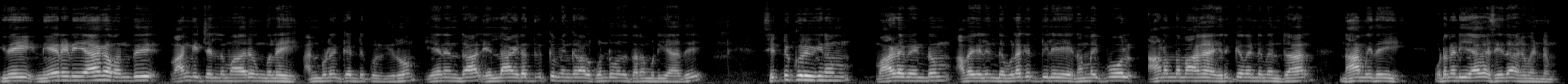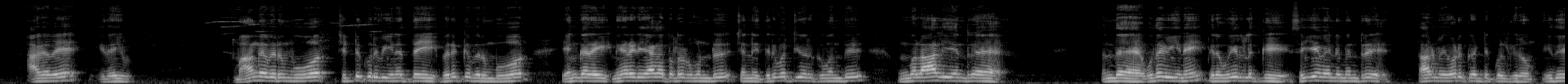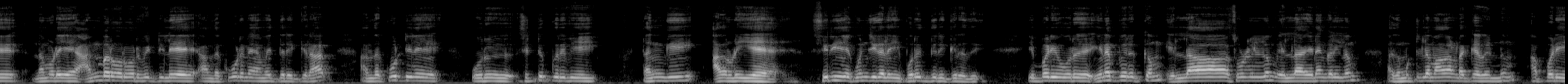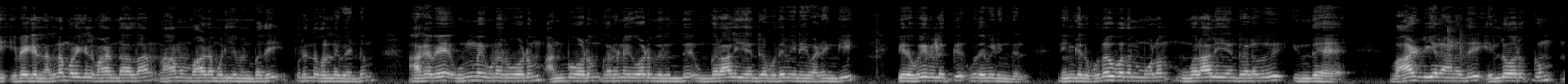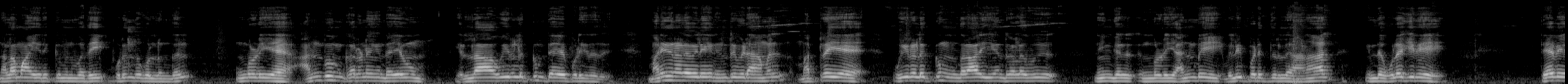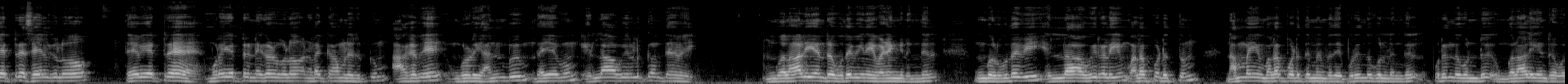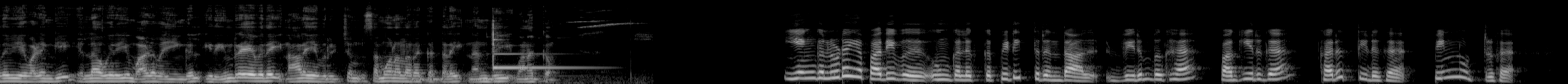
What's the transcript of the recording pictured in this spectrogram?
இதை நேரடியாக வந்து வாங்கி செல்லுமாறு உங்களை அன்புடன் கேட்டுக்கொள்கிறோம். ஏனென்றால் எல்லா இடத்திற்கும் எங்களால் கொண்டு வந்து தர முடியாது. சிட்டுக்குருவினம் வாழ வேண்டும். அவைகள் இந்த உலகத்திலே நம்மை போல் ஆனந்தமாக இருக்க வேண்டும் என்றால் நாம் இதை உடனடியாக செய்தாக வேண்டும். ஆகவே இதை வாங்க விரும்புவோர் சிட்டுக்குருவி இனத்தை பெருக்க விரும்புவோர் எங்களை நேரடியாக தொடர்பு கொண்டு சென்னை திருவற்றியூருக்கு வந்து உங்களால் என்ற இந்த உதவியினை பிற உயிர்களுக்கு செய்ய வேண்டும் என்று தாழ்மையோடு கேட்டுக்கொள்கிறோம். இது நம்முடைய அன்பர் ஒருவர் வீட்டிலே அந்த கூடினை அமைத்திருக்கிறார். அந்த கூட்டிலே ஒரு சிட்டுக்குருவி தங்கி அதனுடைய சிறிய குஞ்சுகளை பொறுத்திருக்கிறது. இப்படி ஒரு இனப்பெருக்கம் எல்லா சூழலிலும் எல்லா இடங்களிலும் அது முற்றிலுமாக நடக்க வேண்டும். அப்படி இவைகள் நல்ல முறையில் வாழ்ந்தால்தான் நாமும் வாழ முடியும் என்பதை புரிந்து கொள்ள வேண்டும். ஆகவே உண்மை உணர்வோடும் அன்போடும் கருணையோடும் இருந்து உங்களால் இயன்ற உதவியினை வழங்கி பிற உயிர்களுக்கு உதவிடுங்கள். நீங்கள் உதவுவதன் மூலம் உங்களால் இயன்ற அளவு இந்த வாழ்வியலானது எல்லோருக்கும் நலமாயிருக்கும் என்பதை புரிந்து கொள்ளுங்கள். உங்களுடைய அன்பும் கருணையும் தயவும் எல்லா உயிர்களுக்கும் தேவைப்படுகிறது. மனித நலவிலே நின்றுவிடாமல் மற்றைய உயிர்களுக்கும் உங்களால் இயன்ற அளவு நீங்கள் உங்களுடைய அன்பை வெளிப்படுத்தியுள்ளதானால் இந்த உலகிலே தேவையற்ற செயல்களோ தேவையற்ற முறையற்ற நிகழ்வுகளோ நடக்காமல் இருக்கும். ஆகவே உங்களுடைய அன்பும் தயவும் எல்லா உயிர்களுக்கும் தேவை. உங்களால் என்ற உதவியினை வழங்கிடுங்கள். உங்கள் உதவி எல்லா உயிர்களையும் வளப்படுத்தும் நம்மையும் வளப்படுத்தும் என்பதை புரிந்து கொள்ளுங்கள். புரிந்து கொண்டு உங்களால் என்ற உதவியை வழங்கி எல்லா உயிரையும் வாழ வையுங்கள். இது இன்றைய விதை நாளைய விருட்சம். சமூக நல அறக்கட்டளை. நன்றி வணக்கம். எங்களுடைய பதிவு உங்களுக்கு பிடித்திருந்தால் விரும்புக பகிர்க கருத்திடுக பின்னுற்றுக.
